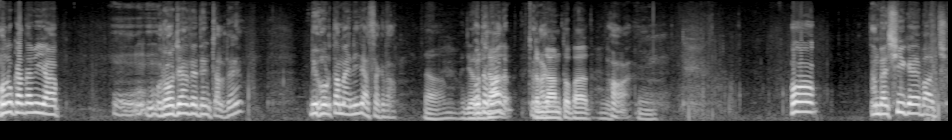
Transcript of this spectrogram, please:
ਉਹਨੂੰ ਕਹਿੰਦਾ ਵੀ ਆ ਅਮ, ਰੋਜ਼ਿਆਂ ਦੇ ਦਿਨ ਚੱਲਦੇ ਆ। ਵੀ ਹੁਣ ਤਾਂ ਮੈਂ ਨਹੀਂ ਜਾ ਸਕਦਾ। ਹਾਂ ਜੋ ਉਹ ਤੋਂ ਬਾਅਦ ਰਮਜ਼ਾਨ ਚਲਾ ਗਿਆ। ਰਮਜ਼ਾਨ ਤੋਂ ਬਾਅਦ। ਹਾਂ। ਉਹ ਅੰਬੈਸੀ ਗਏ ਬਾਅਦ ਚ।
